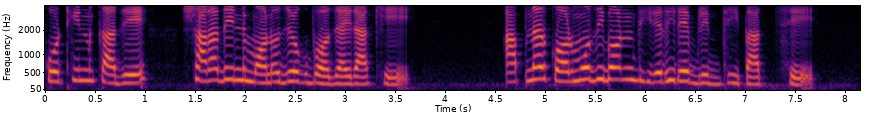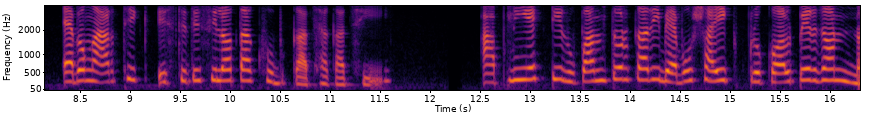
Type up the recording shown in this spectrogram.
কঠিন কাজে সারাদিন মনোযোগ বজায় রাখে। আপনার কর্মজীবন ধীরে ধীরে বৃদ্ধি পাচ্ছে এবং আর্থিক স্থিতিশীলতা খুব কাছাকাছি। আপনি একটি রূপান্তরকারী ব্যবসায়িক প্রকল্পের জন্য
